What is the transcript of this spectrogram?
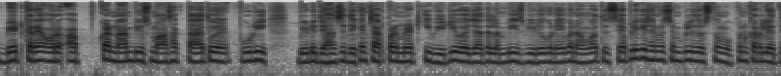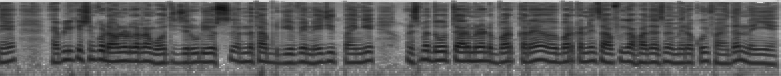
वेट करें और आपका नाम भी उसमें आ सकता है। तो पूरी वीडियो ध्यान से देखें। चार पाँच मिनट की वीडियो है, ज़्यादा लंबी इस वीडियो को नहीं बनाऊँगा। तो इस एप्लीकेशन को सिंपली दोस्तों हम ओपन कर लेते हैं। एप्लीकेशन को डाउनलोड करना बहुत ही ज़रूरी है, उस अन्यथा आप गिवे नहीं जीत पाएँगे। और इसमें दो चार मिनट वर्क करें वर्क करने से आपका फ़ायदा, इसमें मेरा कोई फ़ायदा नहीं है।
